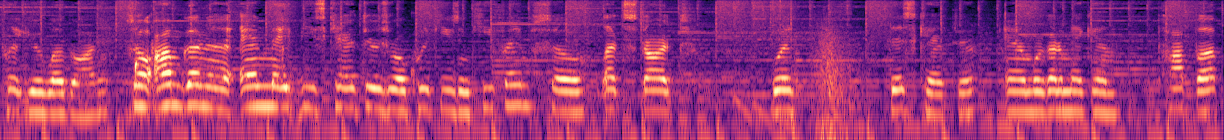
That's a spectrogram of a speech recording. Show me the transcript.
put your logo on it. So I'm gonna animate these characters real quick using keyframes. So let's start with this character and we're gonna make him pop up.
